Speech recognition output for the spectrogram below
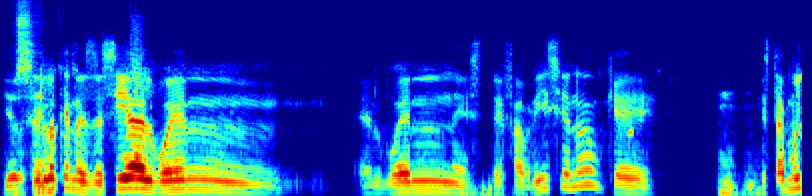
Yo pues es lo que nos decía el buen, el buen este Fabricio, ¿no? Que, está muy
